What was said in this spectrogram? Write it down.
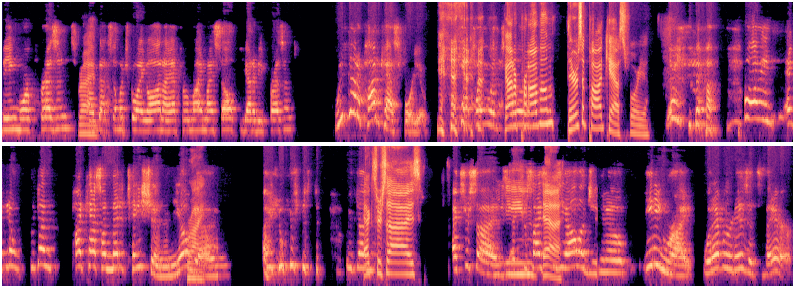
being more present Right. i've got so much going on i have to remind myself you got to be present we've got a podcast for you i can't tell you what Got a problem? There's a podcast for you. Yeah, well i mean you know we've done podcasts on meditation and yoga Right. and I mean, we've, just- we've done Exercise. exercise, Eating, exercise yeah. physiology, you know, eating right, whatever it is, it's there.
